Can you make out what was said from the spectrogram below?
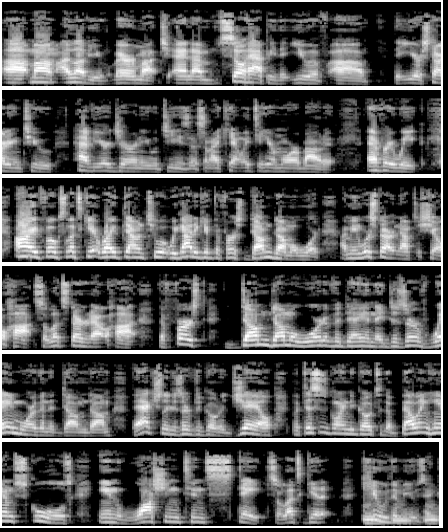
Uh, mom, I love you very much, and I'm so happy that you have uh, that you're starting to have your journey with Jesus, and I can't wait to hear more about it every week. All right, folks, let's get right down to it. We got to give the first Dum Dum Award. I mean, we're starting out the show hot, so let's start it out hot. The first Dum Dum Award of the day, and they deserve way more than a Dum Dum. They actually deserve to go to jail, but this is going to go to the Bellingham Schools in Washington State. So let's get it. Cue the music.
